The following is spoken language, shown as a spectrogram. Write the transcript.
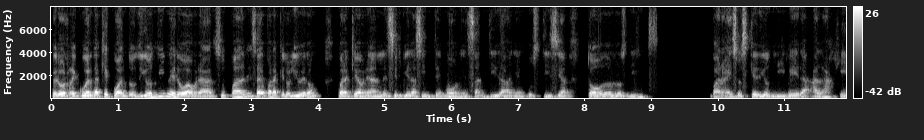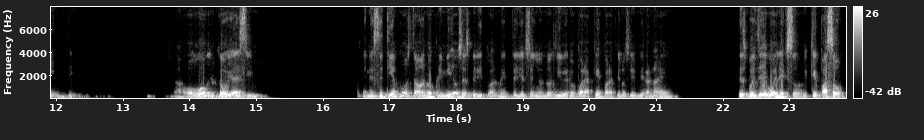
Pero recuerda que cuando Dios liberó a Abraham, su padre, ¿sabe para qué lo liberó? Para que Abraham le sirviera sin temor, en santidad y en justicia todos los días. Para eso es que Dios libera a la gente. Ojo lo que voy a decir. En este tiempo estaban oprimidos espiritualmente y el Señor los liberó para qué? Para que los sirvieran a Él. Después llegó el éxodo. ¿Y qué pasó?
